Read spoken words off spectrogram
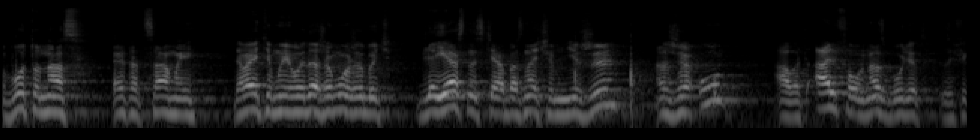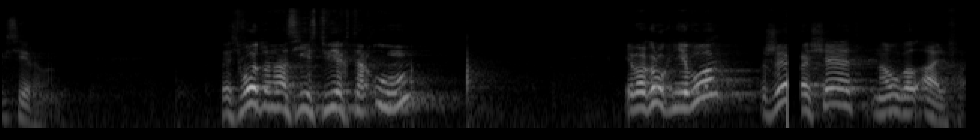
Вот у нас этот самый, давайте мы его даже, может быть, для ясности обозначим не g, а gu, а вот альфа у нас будет зафиксирован. То есть вот у нас есть вектор u, и вокруг него g вращает на угол альфа.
